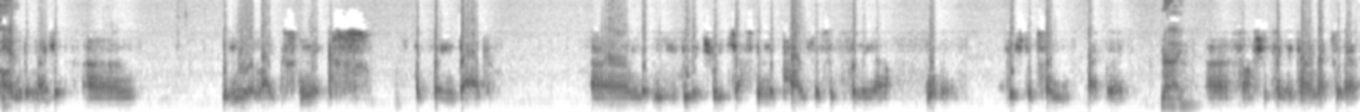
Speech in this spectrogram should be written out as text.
I would imagine. Um, the newer lakes, Nix, had been dug, um, but was literally just in the process of filling up. wasn't fished at all back then. No. Uh, so I should think we're going back to about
